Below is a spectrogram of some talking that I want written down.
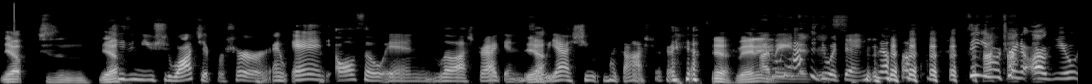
Yep. She's in yeah. she's in You Should Watch It for sure, and and also in The Last Dragon. Yeah. So yeah, she. My gosh. Yeah, Vanity. I we mean, have to do it then. No. See, you were trying to argue.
